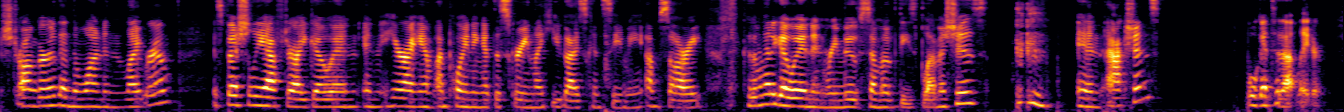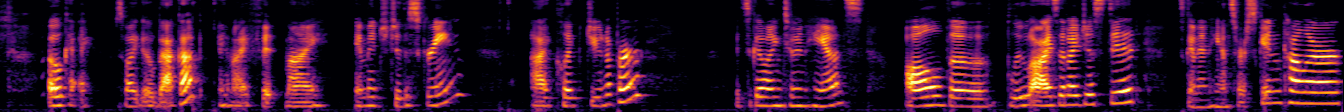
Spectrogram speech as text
stronger than the one in Lightroom, especially after I go in and here I am, I'm pointing at the screen like you guys can see me. I'm sorry, because I'm going to go in and remove some of these blemishes in actions. We'll get to that later. Okay, so I go back up and I fit my image to the screen. I click Juniper. It's going to enhance all the blue eyes that I just did. It's going to enhance her skin color,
